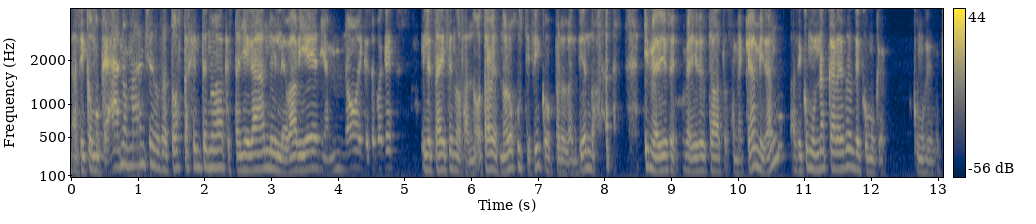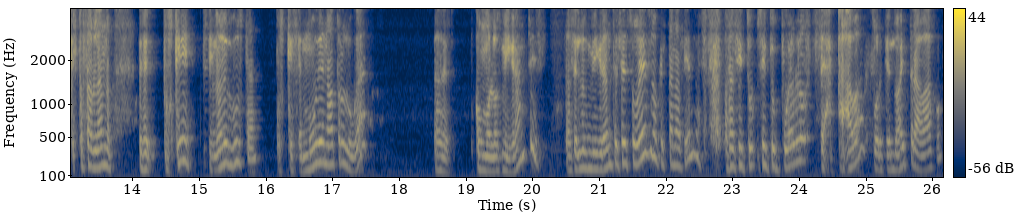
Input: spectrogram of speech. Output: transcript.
así como que, ah, no manches, o sea, toda esta gente nueva que está llegando y le va bien y a mí no, y que sepa qué. Y le está diciendo, o sea, no, otra vez, no lo justifico, pero lo entiendo. y me dice, me dice este vato, se me queda mirando, así como una cara de esas de como que, como que, ¿qué estás hablando? Dice, pues qué, si no les gusta, pues que se muden a otro lugar. Entonces, como los migrantes. Los migrantes eso es lo que están haciendo. O sea, si tu, si tu pueblo se acaba porque no hay trabajo,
